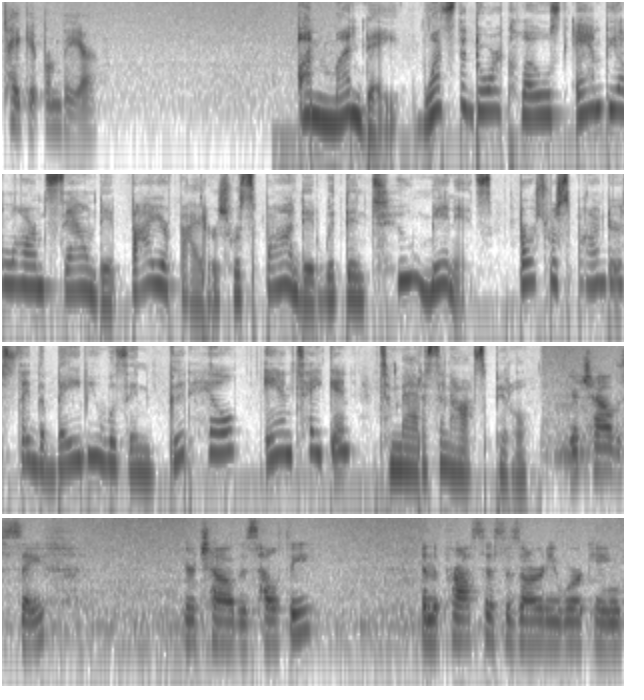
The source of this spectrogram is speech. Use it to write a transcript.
take it from there. On Monday, once the door closed and the alarm sounded, firefighters responded within two minutes. First responders say the baby was in good health and taken to Madison Hospital. Your child is safe, your child is healthy, and the process is already working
